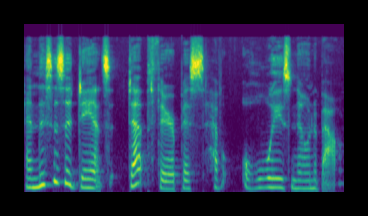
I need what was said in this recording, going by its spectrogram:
And this is a dance depth therapists have always known about.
